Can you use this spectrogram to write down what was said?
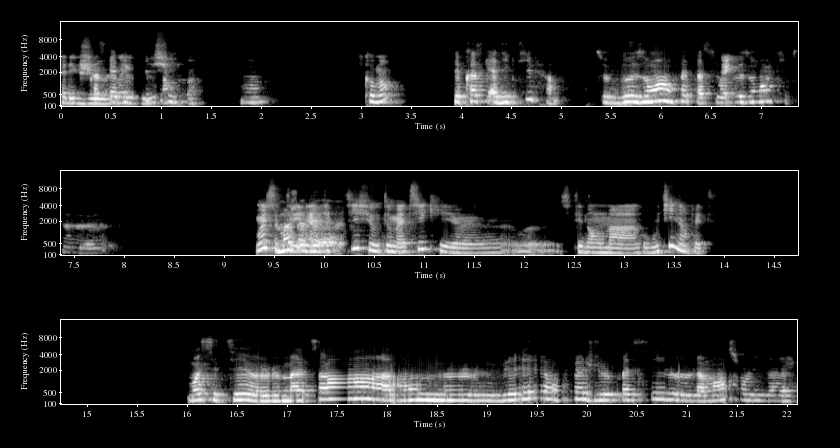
fallait que je vois l'évolution. Hein. Comment? C'est presque addictif, hein. ce besoin, en fait, tu as ce besoin qui te... Oui, c'était addictif et automatique et euh, c'était dans ma routine, en fait. Moi, c'était le matin, avant de me lever, en fait, je passais la main sur le visage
